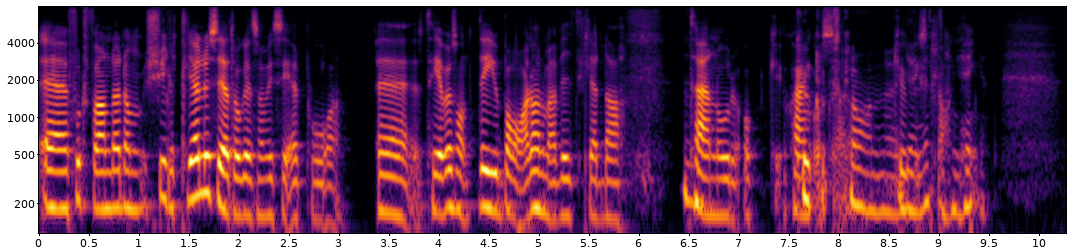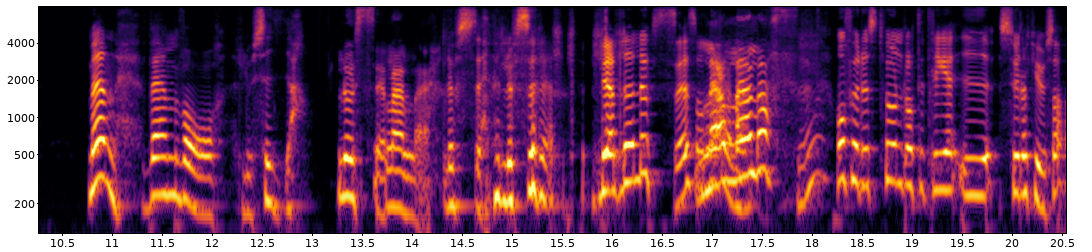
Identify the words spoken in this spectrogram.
eh, fortfarande de kyrkliga Lucia-tågen som vi ser på eh, tv och sånt. Det är ju bara de här vitklädda tärnor och stjärngossar. Ku Klux Klan-gänget. Klan-gänget. Men vem var Lucia? Lusse, Lalle. Lusse, Lusse, Lelle Lusse som kallar Lalle henne. Lasse. Hon föddes 283 i Syrakusa.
